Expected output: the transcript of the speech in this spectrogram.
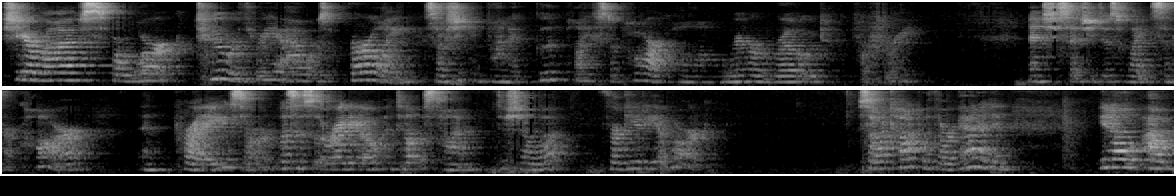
she arrives for work two or three hours early so she can find a good place to park along River Road for free. And she said she just waits in her car and prays or listens to the radio until it's time to show up for duty at work. So I talked with her about it and, you know, I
